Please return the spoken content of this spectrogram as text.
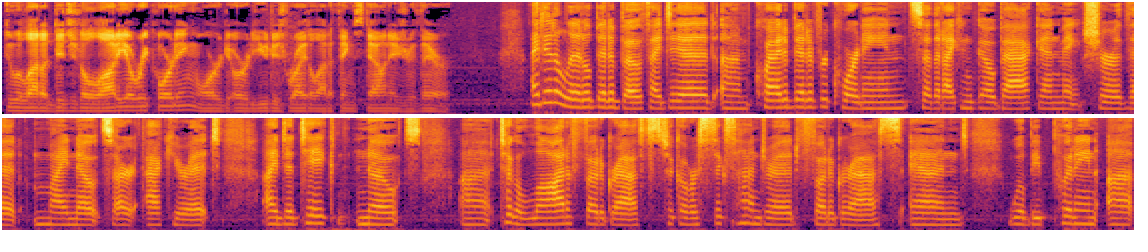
do a lot of digital audio recording or or do you just write a lot of things down as you're there? I did a little bit of both. I did um, quite a bit of recording so that I can go back and make sure that my notes are accurate. I did take notes, uh, took a lot of photographs, took over 600 photographs, and will be putting up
